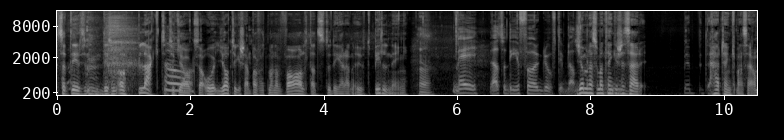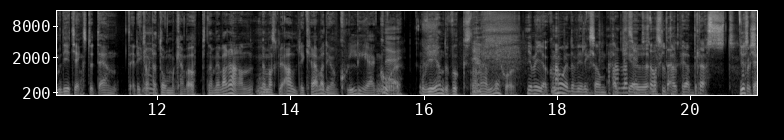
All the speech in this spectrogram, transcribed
så att det, är, det är som upplagt tycker jag också. Och jag tycker så här, bara för att man har valt att studera en utbildning. Ja. Nej, alltså det är för grovt ibland. Ja, men alltså man tänker sig så här. Här tänker man så här, om det är ett gäng studenter, det är klart Mm. att de kan vara öppna med varann. Men man skulle aldrig kräva det av kollegor. Nej. Och vi är ändå vuxna människor. Ja, men jag kommer Man ihåg när vi liksom så man skulle ofta. palpera bröst. Just det.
